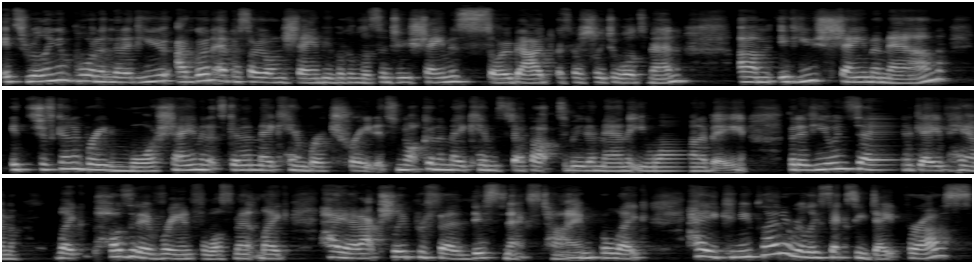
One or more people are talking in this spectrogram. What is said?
it's really important that if you, I've got an episode on shame people can listen to. Shame is so bad, especially towards men. Um, if you shame a man, it's just going to breed more shame and it's going to make him retreat. It's not going to make him step up to be the man that you want to be. But if you instead gave him like positive reinforcement, like, hey, I'd actually prefer this next time, or like, hey, can you plan a really sexy date for us?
